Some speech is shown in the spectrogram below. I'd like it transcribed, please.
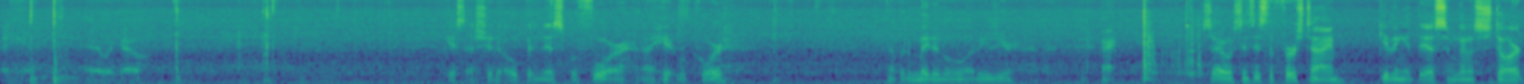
right here. There we go. I guess I should have opened this before I hit record. That would have made it a lot easier. Alright, so since it's the first time giving it this, I'm going to start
